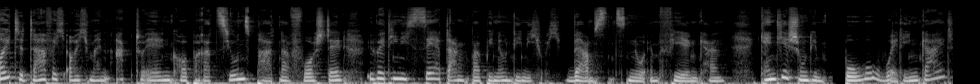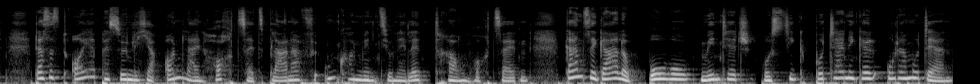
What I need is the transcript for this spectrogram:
Heute darf ich euch meinen aktuellen Kooperationspartner vorstellen, über den ich sehr dankbar bin und den ich euch wärmstens nur empfehlen kann. Kennt ihr schon den Boho Wedding Guide? Das ist euer persönlicher Online-Hochzeitsplaner für unkonventionelle Traumhochzeiten. Ganz egal ob Boho, Vintage, Rustik, Botanical oder modern.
